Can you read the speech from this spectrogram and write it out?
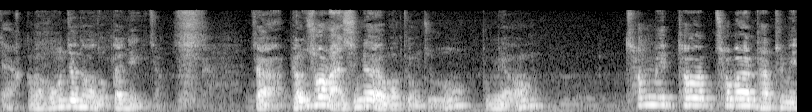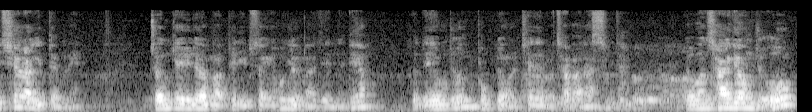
자, 그만큼 혼전도가 높다는 얘기죠. 자, 변수가 많습니다. 이번 경주. 분명 1000m 초반 다툼이 치열하기 때문에 전개 유리한 마필 입상의 호기를 맞이했는데요. 그 내용 중 복병을 제대로 잡아놨습니다. 이번 4경주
